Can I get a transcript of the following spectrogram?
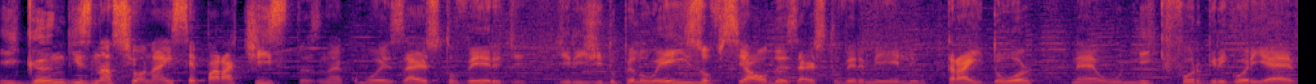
e gangues nacionais separatistas, né, como o Exército Verde, dirigido pelo ex-oficial do Exército Vermelho, traidor, né, o Nikfor Grigoriev.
